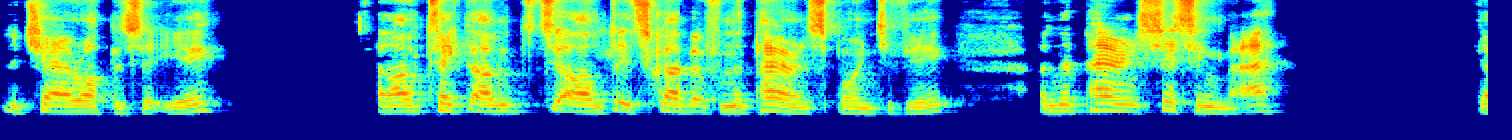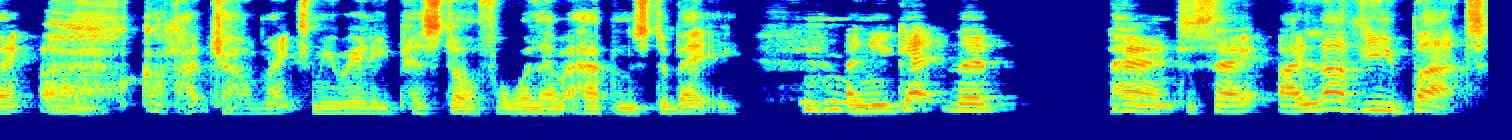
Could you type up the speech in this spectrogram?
the chair opposite you, and I'll take I'll, I'll describe it from the parent's point of view, and the parent sitting there going, "Oh God, that child makes me really pissed off," or whatever it happens to be, mm-hmm. and you get the parent to say, "I love you, but,"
